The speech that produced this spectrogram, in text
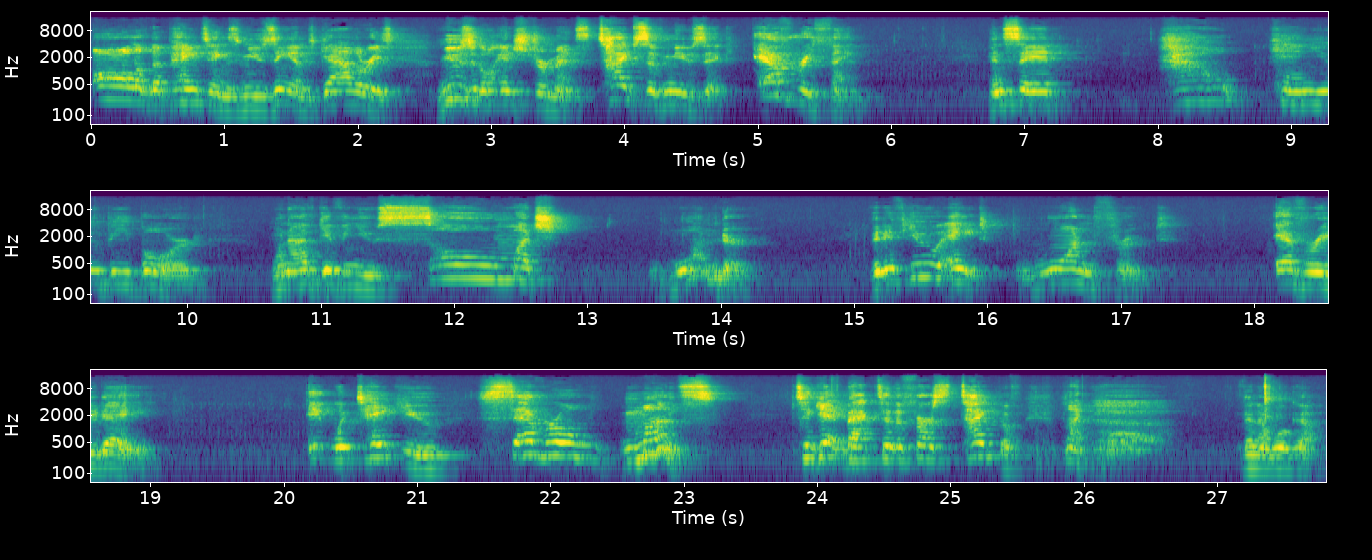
all of the paintings, museums, galleries, musical instruments, types of music, everything, and said, How can you be bored when I've given you so much wonder that if you ate one fruit every day, it would take you several months to get back to the first type of like then I woke up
